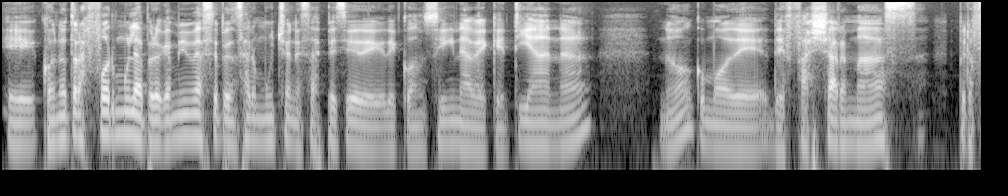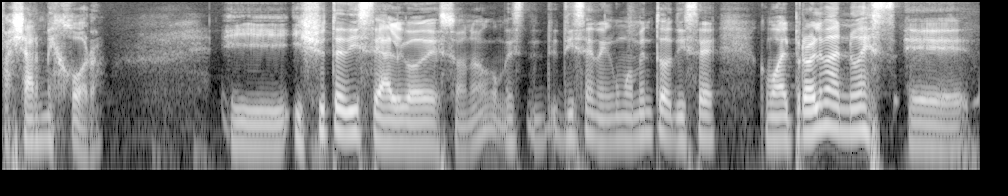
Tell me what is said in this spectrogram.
eh, con otra fórmula, pero que a mí me hace pensar mucho en esa especie de, consigna becketiana, ¿no? Como de, fallar más, pero fallar mejor. Y, y dice algo de eso, ¿no? dice en algún momento, dice, como el problema no es eh,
